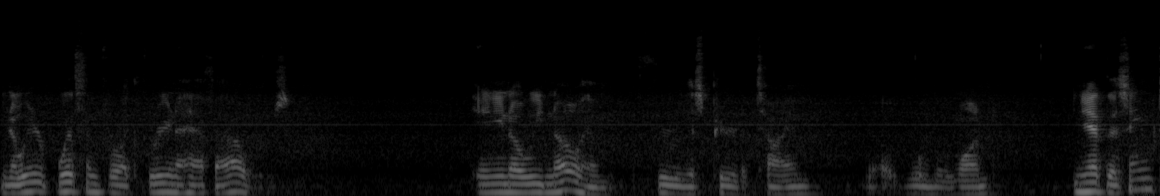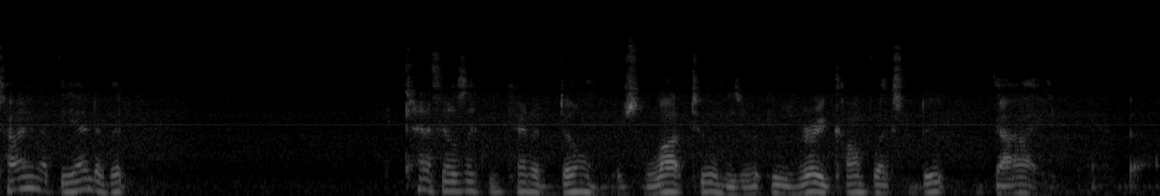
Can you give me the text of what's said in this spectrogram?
you know, we were with him for like three and a half hours. And, you know, we know him through this period of time, you know, World War One. And yet at the same time, at the end of it, it kind of feels like we kind of don't. There's a lot to him. He's a, he was a very complex dude, guy. And, uh,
